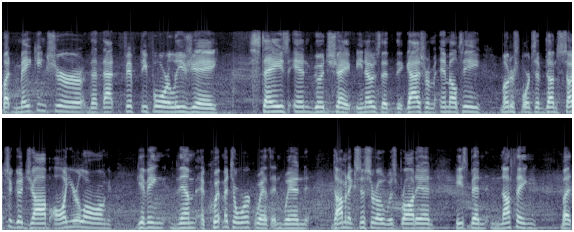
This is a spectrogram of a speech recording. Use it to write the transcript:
but making sure that that 54 Ligier stays in good shape. He knows that the guys from MLT Motorsports have done such a good job all year long giving them equipment to work with. And when Dominic Cicero was brought in, he's been nothing but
